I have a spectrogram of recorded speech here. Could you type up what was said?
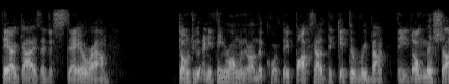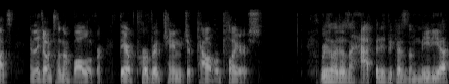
They are guys that just stay around, don't do anything wrong when they're on the court. They box out, they get the rebound, they don't miss shots, and they don't turn the ball over. They are perfect championship caliber players. The reason that doesn't happen is because the media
